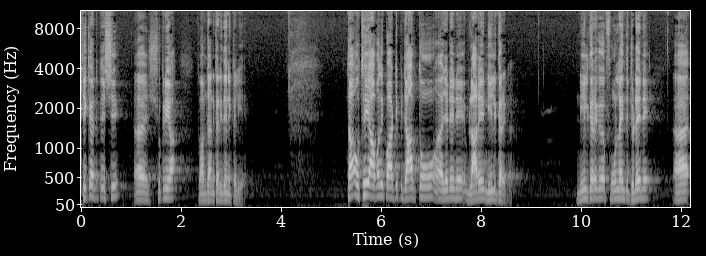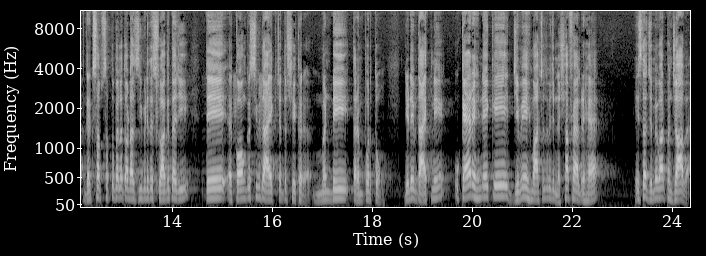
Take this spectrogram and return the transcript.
ठीक है नितेश जी अ, शुक्रिया तमाम जानकारी देने के लिए ਤਾਂ ਉੱਥੇ ਹੀ ਆਮ ਆਦਮੀ ਪਾਰਟੀ ਪੰਜਾਬ ਤੋਂ ਅ, ਜਿਹੜੇ ਨੇ ਬੁਲਾਰੇ ਨੀਲ ਗਰਗ ਨੀਲ ਗਰਗ ਫੋਨ ਲਾਈਨ ਤੇ ਜੁੜੇ ਨੇ ਅ, ਗਰਗ ਸਾਹਿਬ ਸਭ ਤੋਂ ਪਹਿਲਾਂ ਤੁਹਾਡਾ ਜੀ ਮੀਡੀਆ ਤੇ ਸਵਾਗਤ ਹੈ ਜੀ ਤੇ ਕਾਂਗਰਸੀ ਵਿਧਾਇਕ ਚੰਦਰ ਸ਼ੇਖਰ ਮੰਡੀ ਧਰਮਪੁਰ ਤੋਂ, ਜਿਹੜੇ ਵਿਧਾਇਕ ਨੇ, ਉਹ ਕਹਿ ਰਹੇ ਨੇ ਕਿ ਜਿਵੇਂ ਹਿਮਾਚਲ ਦੇ ਵਿੱਚ ਨਸ਼ਾ ਫੈਲ ਰਿਹਾ ਹੈ, ਇਸ ਦਾ ਜ਼ਿੰਮੇਵਾਰ ਪੰਜਾਬ ਹੈ।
